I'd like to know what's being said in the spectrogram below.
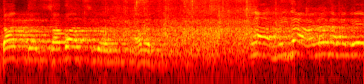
டாக்டர் சதாசிவன் அவர். ஆ, மிக அழகாகவே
